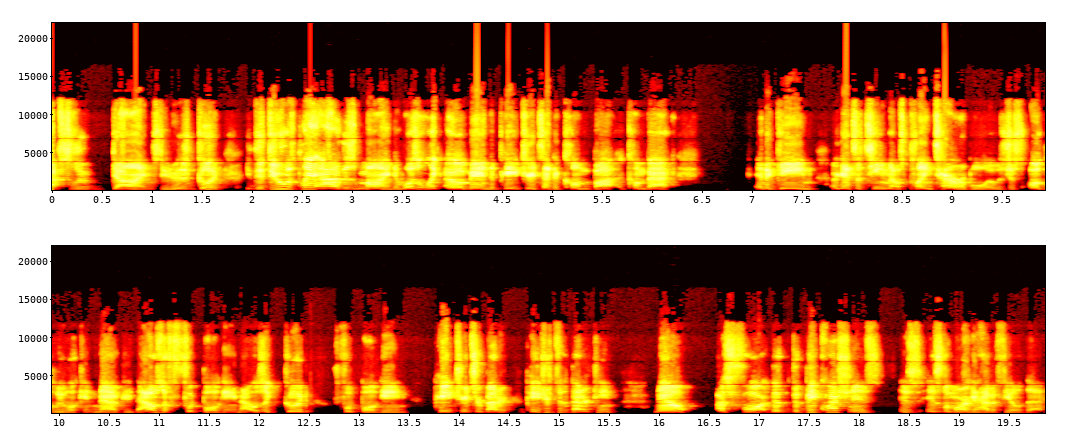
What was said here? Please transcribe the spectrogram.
absolute dimes, dude. It was good. The dude was playing out of his mind. It wasn't like, oh man, the Patriots had to come by, come back in a game against a team that was playing terrible. It was just ugly looking. No, dude, that was a football game. That was a good football game. Patriots are better. Patriots are the better team. Now, as far the, the big question is is is Lamar gonna have a field day?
